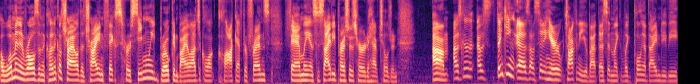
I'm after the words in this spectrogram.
A woman enrolls in a clinical trial to try and fix her seemingly broken biological clock after friends, family, and society pressures her to have children. Um, I was gonna. I was thinking as I was sitting here talking to you about this and like like pulling up the IMDb.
